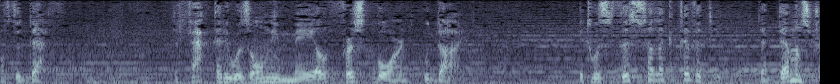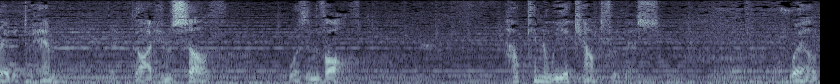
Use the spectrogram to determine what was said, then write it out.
of the death. The fact that it was only male firstborn who died. It was this selectivity that demonstrated to him that God himself was involved. How can we account for this? Well,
